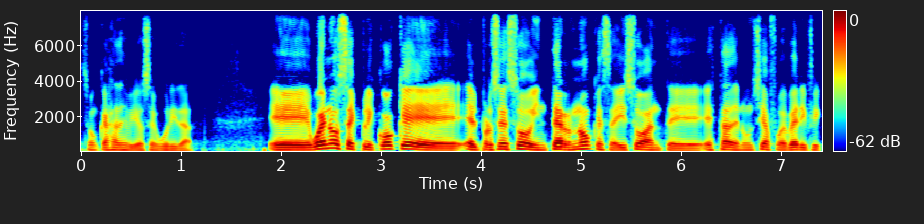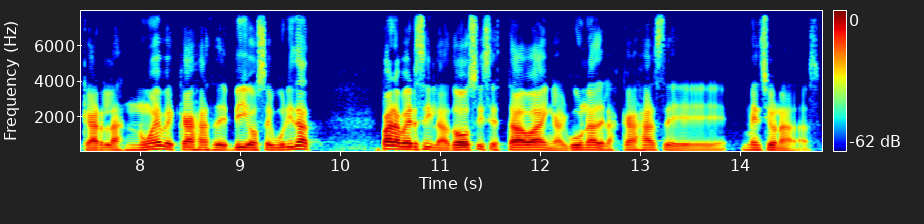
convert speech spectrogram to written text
Son cajas de bioseguridad. Eh, bueno, se explicó que el proceso interno que se hizo ante esta denuncia fue verificar las nueve cajas de bioseguridad para ver si la dosis estaba en alguna de las cajas mencionadas.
